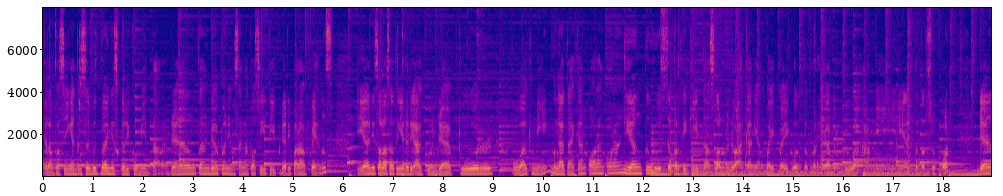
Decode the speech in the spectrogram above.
Dalam postingan tersebut banyak sekali komentar dan tanggapan yang sangat positif dari para fans Ya ini salah satunya dari akun dapur Wakni mengatakan orang-orang yang tulus seperti kita selalu mendoakan yang baik-baik untuk mereka berdua. Amin. Tetap support dan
